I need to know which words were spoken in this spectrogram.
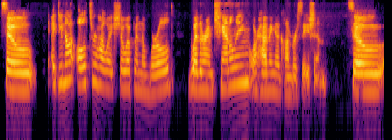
So I do not alter how I show up in the world, whether I'm channeling or having a conversation. So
